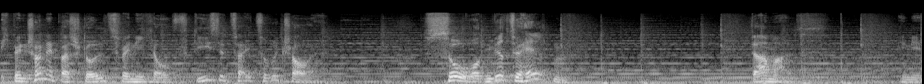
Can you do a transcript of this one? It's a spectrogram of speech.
ich bin schon etwas stolz, wenn ich auf diese Zeit zurückschaue. So wurden wir zu Helden. Damals, in dem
